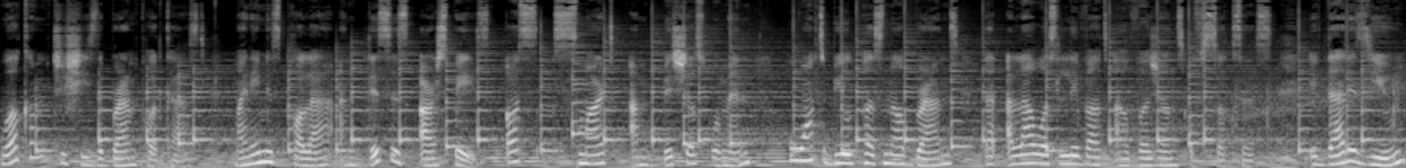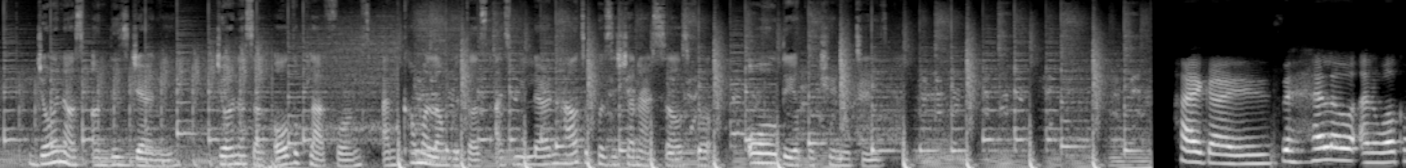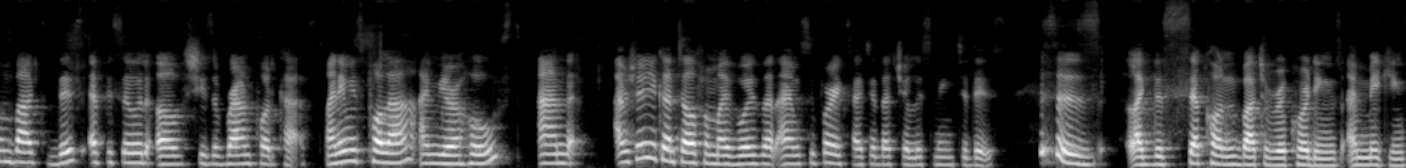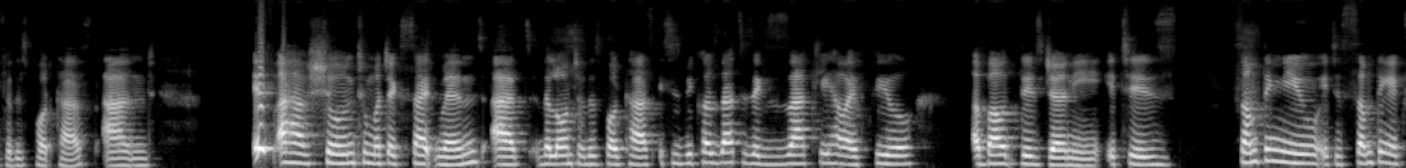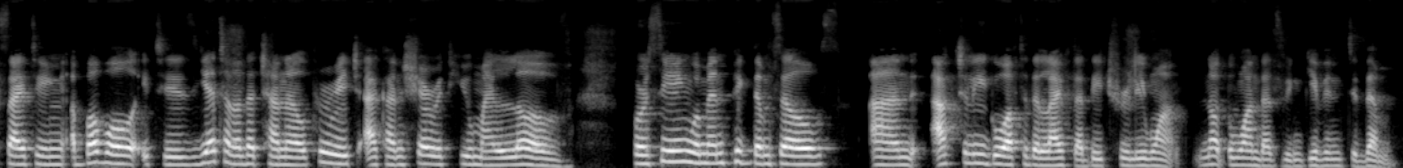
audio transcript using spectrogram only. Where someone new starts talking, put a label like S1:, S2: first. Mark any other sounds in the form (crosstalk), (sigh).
S1: Welcome to She's the Brand podcast. My name is Paula, and this is our space. Us smart, ambitious women who want to build personal brands that allow us live out our versions of success. If that is you, join us on this journey. Join us on all the platforms and come along with us as we learn how to position ourselves for all the opportunities Hi, guys. Hello, and welcome back to this episode of She's a Brand podcast. My name is Paula. I'm your host, and I'm sure you can tell from my voice that I'm super excited that you're listening to this. This is like the second batch of recordings I'm making for this podcast, and if I have shown too much excitement at the launch of this podcast, it is because that is exactly how I feel about this journey. It is something new, it is something exciting. Above all, it is yet another channel through which I can share with you my love for seeing women pick themselves and actually go after the life that they truly want, not the one that's been given to them.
